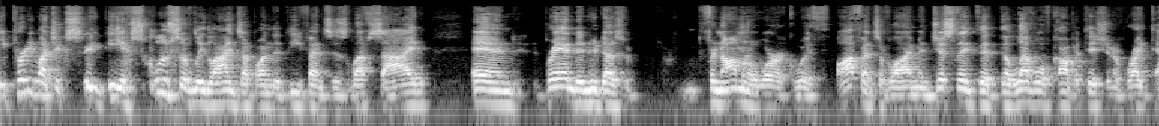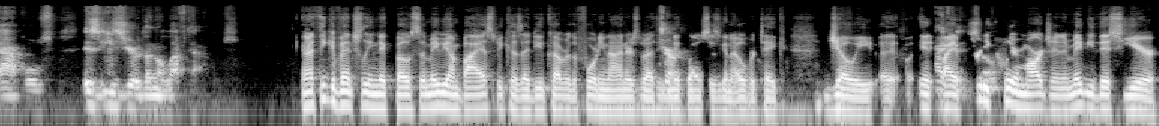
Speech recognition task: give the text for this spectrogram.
he pretty much ex- he exclusively lines up on the defense's left side. And Brandon, who does phenomenal work with offensive linemen, just think that the level of competition of right tackles is easier than the left tackles. And I think eventually Nick Bosa, maybe I'm biased because I do cover the 49ers, but I think sure. Nick Bosa is going to overtake Joey uh, by a pretty so. clear margin. And maybe this year,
